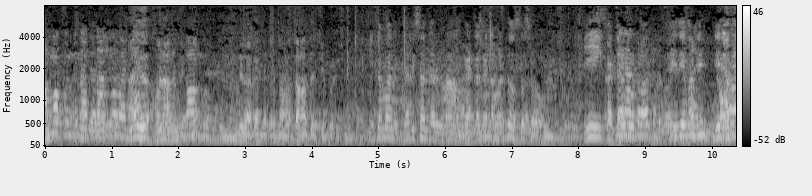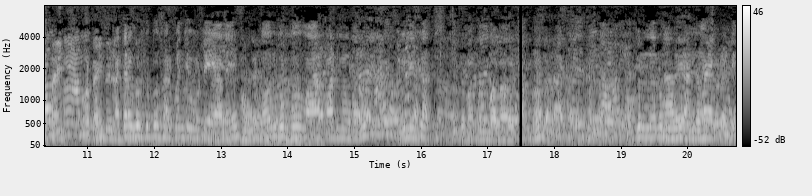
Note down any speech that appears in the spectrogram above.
అమ్మకుంది నాకు నాలుగో వాడు ఇట్లా మన గరిసాలు జరిగిన గట్ల గట్ల పడితే వస్తుంది. ఈ కత్తెర గుర్తు ఇదేమంటే కత్తెర గుర్తుకు సర్పంచ్ ఓటు వేయాలి. గౌన్ గుర్తు వార్డు మెంబరు. వీళ్ళు ఇట్లా? ముగ్గురు అంజమాయ చూడండి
